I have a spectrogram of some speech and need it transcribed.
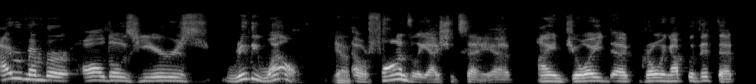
I remember all those years really well yeah. or fondly, I should say. Uh, I enjoyed uh, growing up with it. That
